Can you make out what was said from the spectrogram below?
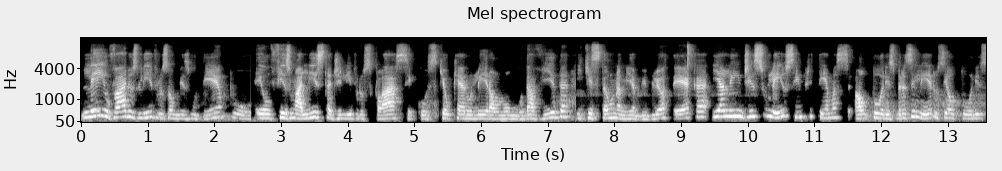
leio vários livros ao mesmo tempo. Eu fiz uma lista de livros clássicos que eu quero ler ao longo da vida e que estão na minha biblioteca. E, além disso, leio sempre temas, autores brasileiros e autores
